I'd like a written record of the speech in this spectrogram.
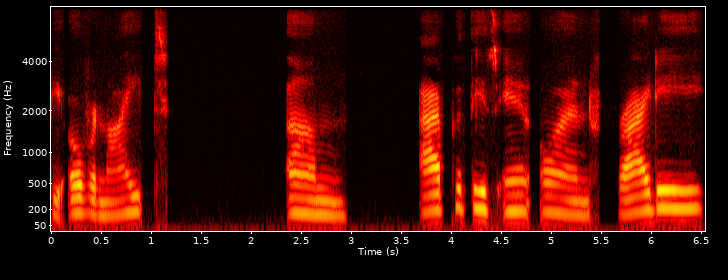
the overnight. Um, I put these in on Friday,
